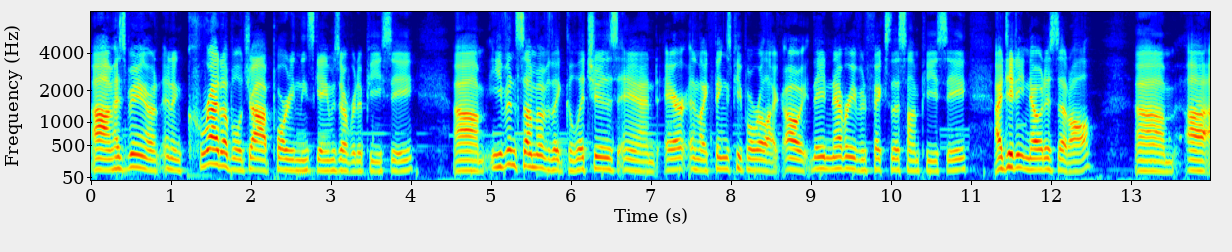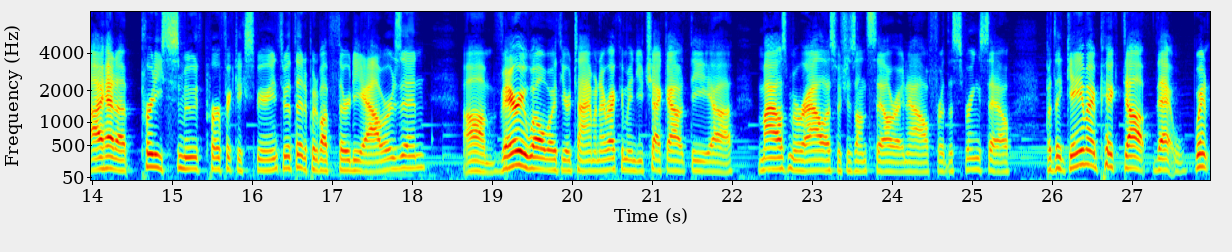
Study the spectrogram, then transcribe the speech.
um, has been a, an incredible job porting these games over to PC. Um, even some of the glitches and air and like things people were like, oh, they never even fixed this on PC. I didn't notice at all. Um, uh, I had a pretty smooth, perfect experience with it. I put about 30 hours in. Um, very well worth your time, and I recommend you check out the uh, Miles Morales, which is on sale right now for the spring sale. But the game I picked up that went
